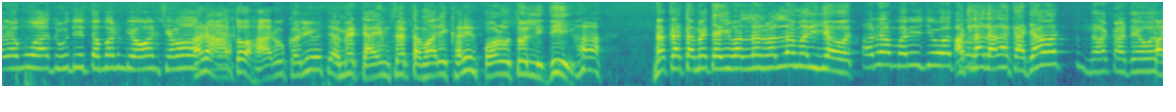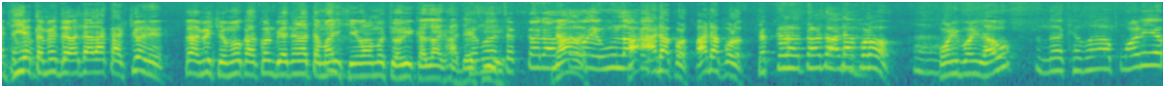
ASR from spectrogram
અરે હું આજ સુધી તમને બેવાન સેવા અને આ તો સારું કર્યું અમે ટાઈમસર તમારી ખરી પળ તો લીધી. હા, નકર તમે તો અહીં વલ્લા વલ્લા મરી જાઓ અરે મરી જેવો આટલા દાડા કાઢ્યા હોત? ના કાઢ્યા હોત. હજી તમે દસ દાડા કાઢશો ને તો અમે ચમો કાકો બે દાડા તમારી સેવામાં ચોવીસ કલાક હાજર છીએ. ચક્કર આવતા એવું લાગે. આડા પડો આડા પડો. ચક્કર આવતા તો આડા પડો. પોણી પાણી લાવું. ના ખેમા પાણી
